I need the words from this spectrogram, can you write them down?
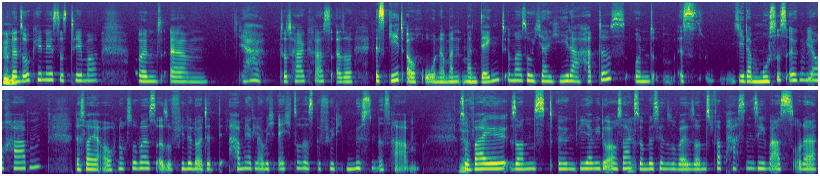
Und dann so, okay, nächstes Thema. Und ähm, ja, total krass. Also es geht auch ohne. Man, man denkt immer so, ja, jeder hat es und es, jeder muss es irgendwie auch haben. Das war ja auch noch sowas. Also viele Leute haben ja, glaube ich, echt so das Gefühl, die müssen es haben. Ja. So, weil sonst irgendwie, ja, wie du auch sagst, ja. so ein bisschen so, weil sonst verpassen sie was oder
